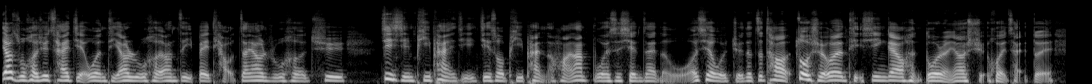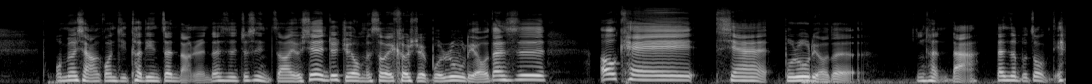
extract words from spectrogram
要如何去拆解问题，要如何让自己被挑战，要如何去。进行批判以及接受批判的话，那不会是现在的我。而且我觉得这套做学问的体系应该有很多人要学会才对。我没有想要攻击特定政党人，但是就是你知道，有些人就觉得我们社会科学不入流，但是 OK，现在不入流的音很大，但这不重点。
